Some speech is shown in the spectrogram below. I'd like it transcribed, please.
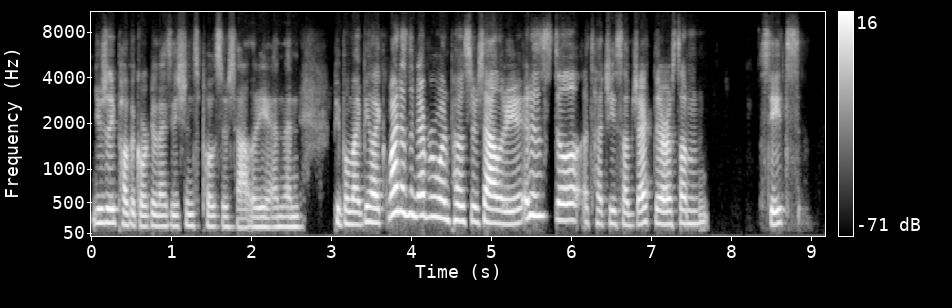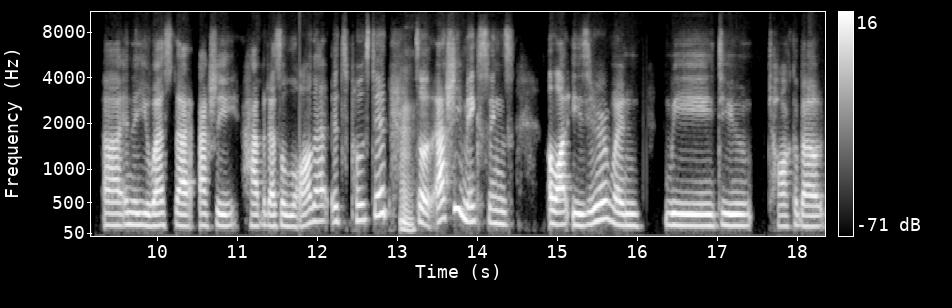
usually public organizations, post their salary, and then people might be like, "Why doesn't everyone post their salary?" It is still a touchy subject. There are some states uh, in the U.S. that actually have it as a law that it's posted, Hmm. so it actually makes things a lot easier when we do talk about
